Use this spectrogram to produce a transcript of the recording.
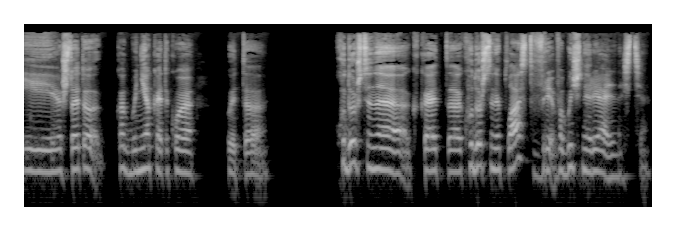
И что это как бы некое такое какое-то художественная какая-то художественный пласт в, в обычной реальности.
